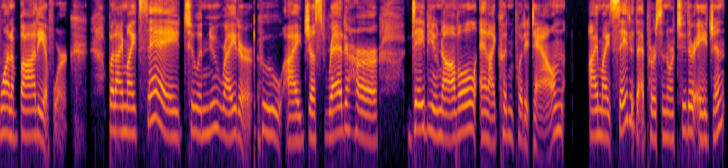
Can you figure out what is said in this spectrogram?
one a body of work. But I might say to a new writer who I just read her debut novel and I couldn't put it down. I might say to that person or to their agent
